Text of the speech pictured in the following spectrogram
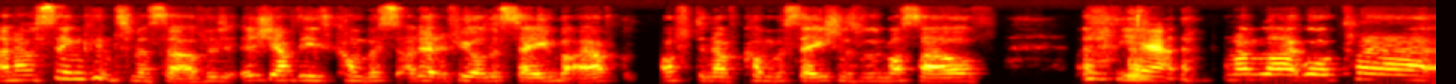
And i was thinking to myself as, as you have these conversations i don't know if you're the same but i have, often have conversations with myself. Yeah. And i'm like well claire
